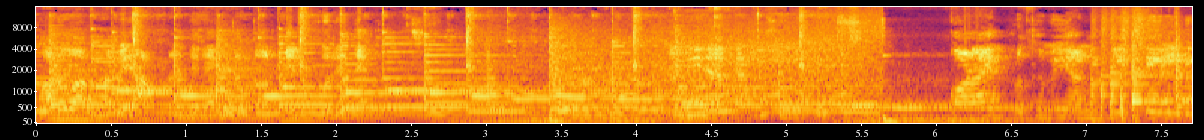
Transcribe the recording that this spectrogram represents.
ঘরোয়াভাবে আপনাদের একটা তরকারি করে দেখাচ্ছি। আমি রান্নাটা শুরু করছি। কড়াই প্রথমেই আমি তেল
